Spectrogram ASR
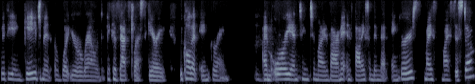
with the engagement of what you're around because that's less scary we call that anchoring mm-hmm. i'm orienting to my environment and finding something that anchors my my system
